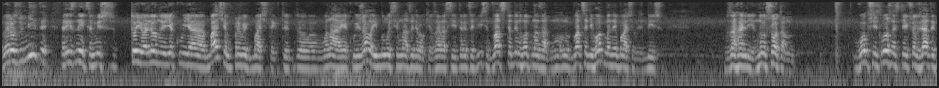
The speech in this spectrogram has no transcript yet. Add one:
ви розумієте різницю між тою Альоною, яку я бачив, привик бачити, то, вона як уїжджала, їй було 17 років, зараз їй 38, 21 год назад. Ну, 20 год ми не бачились більше. Взагалі. Ну що там? В общій сложності, якщо взяти,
